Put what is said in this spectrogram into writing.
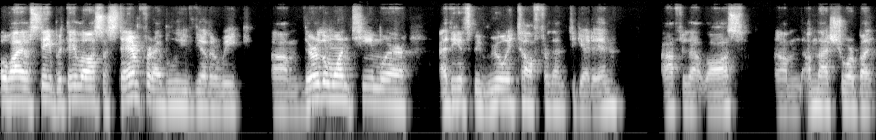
Ohio State, but they lost to Stanford, I believe, the other week. Um, they're the one team where I think it's been really tough for them to get in after that loss. Um, I'm not sure, but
